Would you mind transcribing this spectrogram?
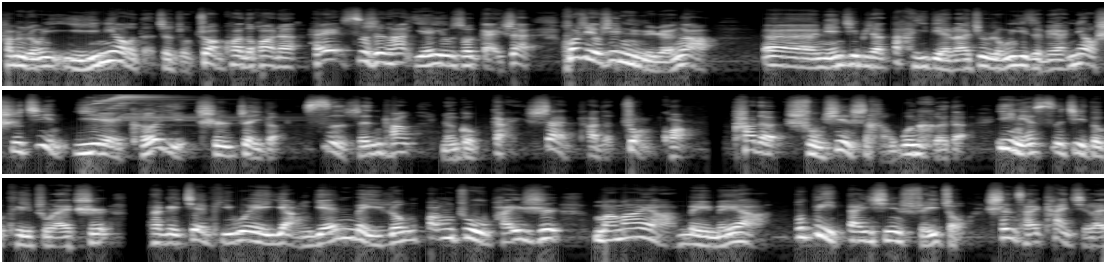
他们容易遗尿的这种状况的话呢，哎，四神汤也有所改善。或者有些女人啊，呃，年纪比较大一点了，就容易怎么样，尿失禁，也可以吃这个四神汤，能够改善她的状况。它的属性是很温和的，一年四季都可以煮来吃。它可以健脾胃、养颜、美容、帮助排湿。妈妈呀，美眉啊。不必担心水肿，身材看起来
